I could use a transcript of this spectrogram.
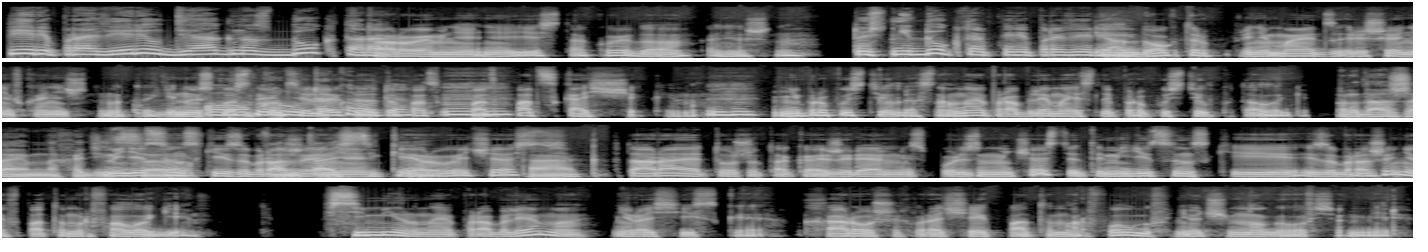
перепроверил диагноз доктора. Второе мнение есть такое, да, конечно. То есть не доктор И перепроверил. доктор принимает решение в конечном итоге. Но искусственный круто, интеллект это круто. под- Мгм. под- подсказчик ему. Мгм. Не пропустил. Основная проблема, если пропустил патологию. Продолжаем находиться Медицинские изображения фантастике. первая часть. Так. Вторая тоже такая же реально используемая часть это медицинские изображения в патоморфологии. Всемирная проблема, не российская, хороших врачей-патоморфологов не очень много во всем мире.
